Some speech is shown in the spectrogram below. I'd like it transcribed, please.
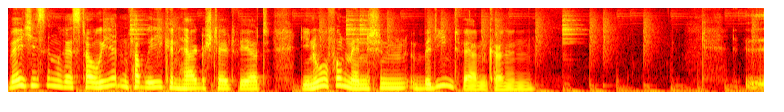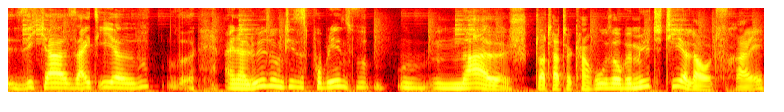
welches in restaurierten Fabriken hergestellt wird, die nur von Menschen bedient werden können. Sicher seid ihr einer Lösung dieses Problems nahe, stotterte Caruso bemüht tierlautfrei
